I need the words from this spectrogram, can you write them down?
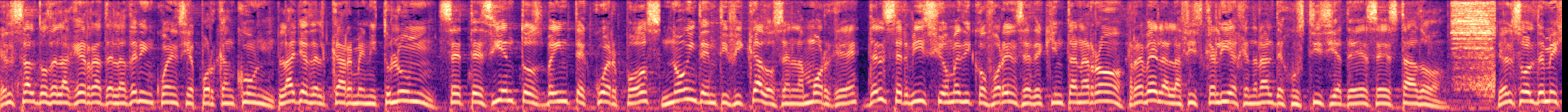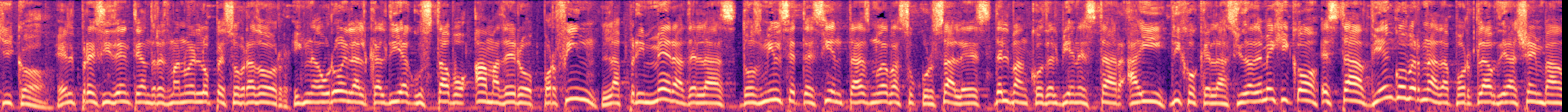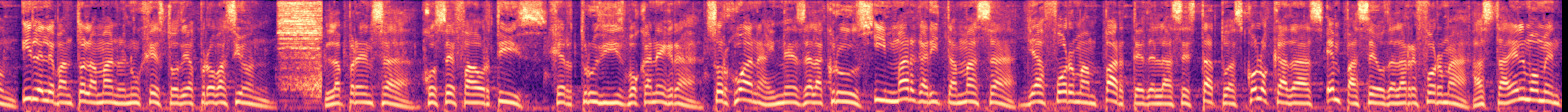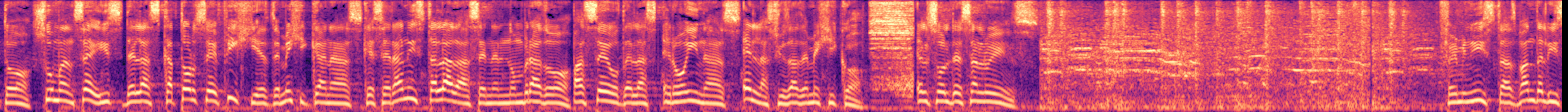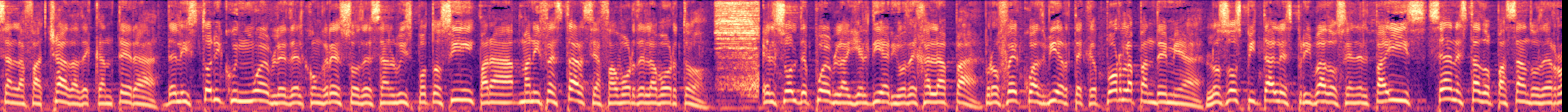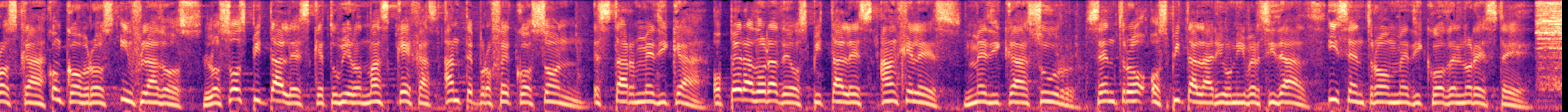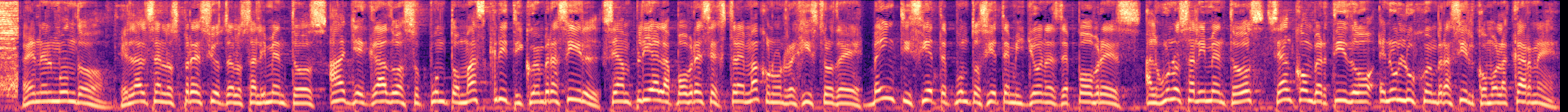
El saldo de la guerra de la delincuencia por Cancún, Playa del Carmen y Tulum, 720 cuerpos no identificados en la morgue del Servicio Médico Forense de Quintana Roo, revela la Fiscalía General de Justicia de ese estado. El Sol de México. El presidente Andrés Manuel López Obrador inauguró en la alcaldía Gustavo Amadero, por fin, la primera de las 2.700 nuevas sucursales del Banco del Bienestar. Ahí dijo que la Ciudad de México está bien gobernada por Claudia Sheinbaum y le levantó la mano en un gesto de aprobación. La prensa, Josefa Ortiz, Gertrudis Bocanegra, Sor Juana Inés de la Cruz y Margarita Maza ya forman parte de las estatuas colocadas en Paseo de la Reforma. Hasta el momento suman seis de las 14 efigies de mexicanas que serán instaladas en el nombrado Paseo de las Heroínas en la Ciudad de México. El Sol de San Luis. Feministas vandalizan la fachada de cantera del histórico inmueble del Congreso de San Luis Potosí para manifestarse a favor del aborto. El Sol de Puebla y el Diario de Jalapa. Profeco advierte que por la pandemia los hospitales privados en el país se han estado pasando de rosca con cobros inflados. Los hospitales que tuvieron más quejas ante Profeco son Star Médica, Operadora de Hospitales Ángeles, Médica Sur, Centro Hospitalario Universidad y Centro Médico del Noreste. En el mundo, el alza en los precios de los alimentos ha llegado a su punto más crítico en Brasil. Se amplía la pobreza extrema con un registro de 27.7 millones de pobres. Algunos alimentos se han convertido en un lujo en Brasil como la carne.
